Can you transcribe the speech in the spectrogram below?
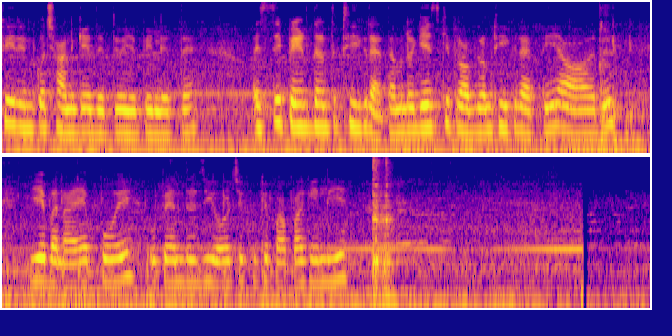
फिर इनको छान के देती हूँ, ये पी लेते हैं। इससे पेट दर्द ठीक रहता है। मतलब गैस की प्रॉब्लम ठीक रहती है। और ये बनाए पोए उपेंद्र जी और चिकू के पापा के लिए अरे यहाँ नहीं करना गंदा हाँ क्या लेके आए चिको जवाबी कार्रवाई में इसी समुदाय की तरफ़ से हुए हमले के बाद पूरे राज्य में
